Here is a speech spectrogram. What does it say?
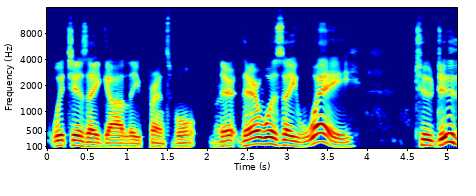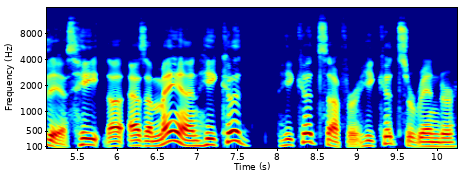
which is a godly principle, there there was a way to do this. He uh, as a man, he could he could suffer, he could surrender,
